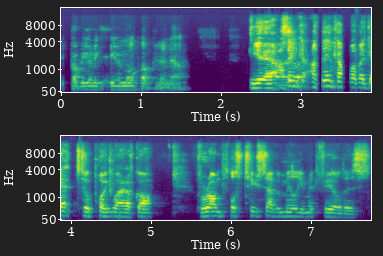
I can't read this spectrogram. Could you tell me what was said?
is probably going to get even more popular now. Yeah, I think uh, I think I want to get to a point where I've got Veron plus two seven million midfielders.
